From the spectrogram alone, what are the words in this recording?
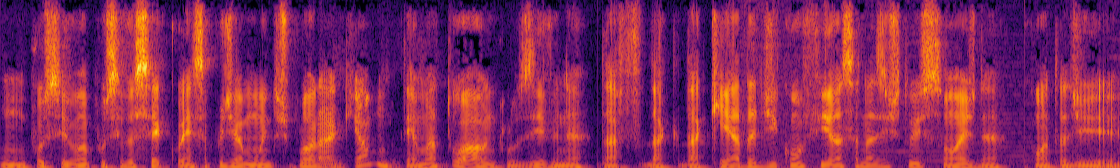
um possível, uma possível sequência podia muito explorar, que é um tema atual, inclusive, né? Da, da, da queda de confiança nas instituições, né? Por conta de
